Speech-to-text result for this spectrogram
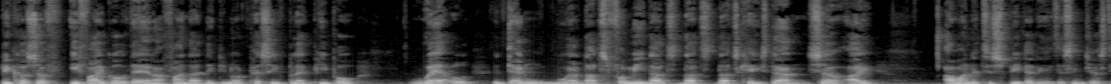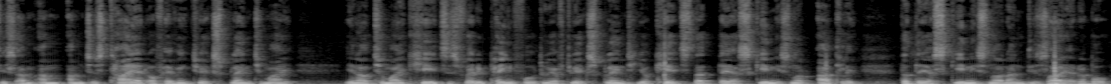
Because of if I go there and I find that they do not perceive black people well, then well that's for me that's that's that's case done. So I I wanted to speak against this injustice. I'm I'm I'm just tired of having to explain to my you know to my kids. It's very painful to have to explain to your kids that their skin is not ugly, that their skin is not undesirable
